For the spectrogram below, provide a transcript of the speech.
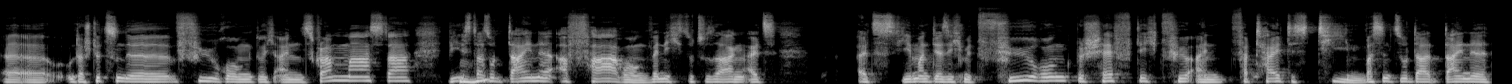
äh, unterstützende Führung durch einen Scrum Master. Wie ist da mhm. so deine Erfahrung, wenn ich sozusagen als als jemand, der sich mit Führung beschäftigt für ein verteiltes Team? Was sind so da deine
